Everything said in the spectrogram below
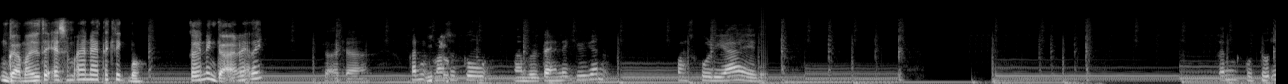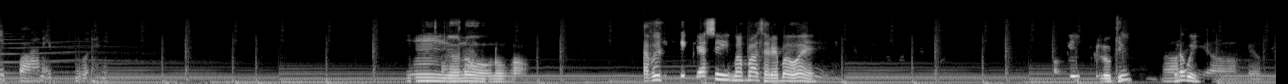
Enggak maksudnya SMA naik teknik boh. Kayaknya enggak aneh nih. Gak ada. Kan Iya. maksudku ngambil teknik itu kan pas kuliah ya. Kan kudu IPA. Hmm, ngono ngono. Tapi tekniknya sih mempelajari apa wae? Oke, biologi. Oh, oke oke.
